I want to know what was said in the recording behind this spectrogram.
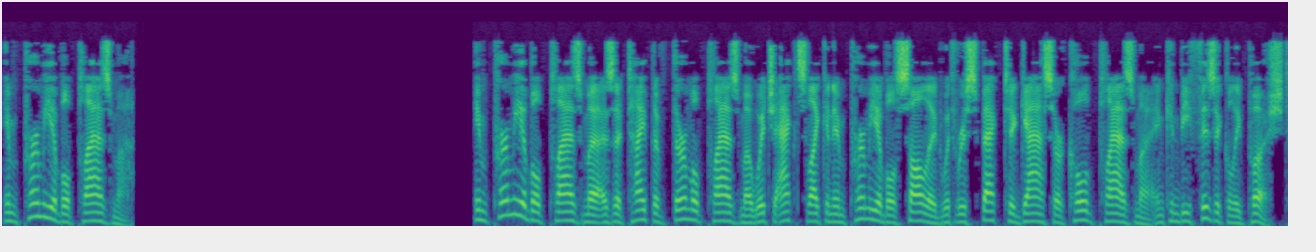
Impermeable plasma Impermeable plasma is a type of thermal plasma which acts like an impermeable solid with respect to gas or cold plasma and can be physically pushed.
